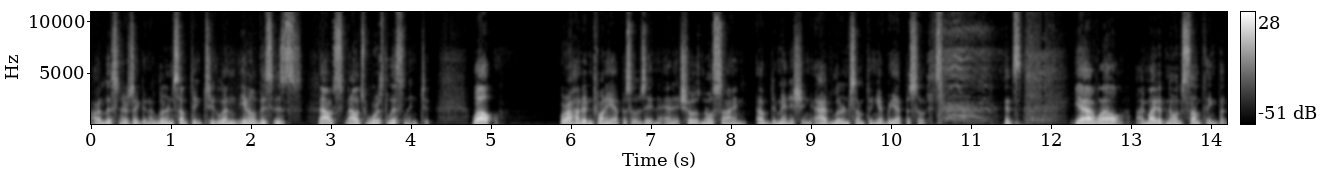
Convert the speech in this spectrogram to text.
our listeners are going to learn something too. And, you know, this is now it's now it's worth listening to. Well, we're 120 episodes in and it shows no sign of diminishing. I've learned something every episode. It's, it's yeah, well, I might have known something, but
